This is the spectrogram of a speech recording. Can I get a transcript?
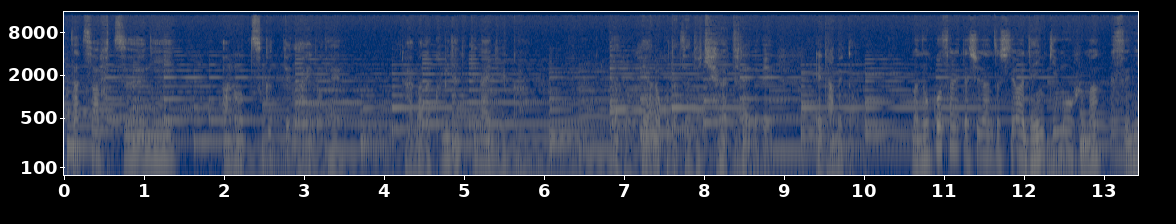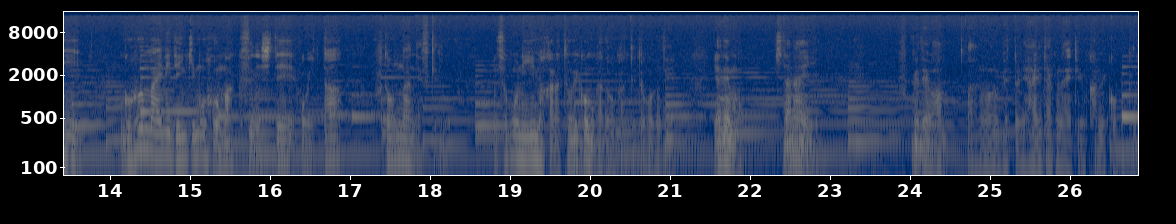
こたつは普通にあの作ってないのであまだ組み立ててないというかあの部屋のこたつは出来上がってないのでえダメと、まあ、残された手段としては電気毛布マックスに5分前に電気毛布をマックスにしておいた布団なんですけどそこに今から飛び込むかどうかっていうところでいやでも汚い服ではベッドに入りたくないという紙コップなので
